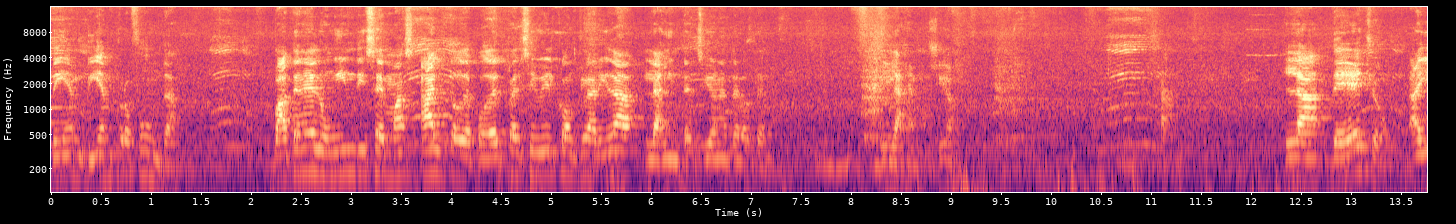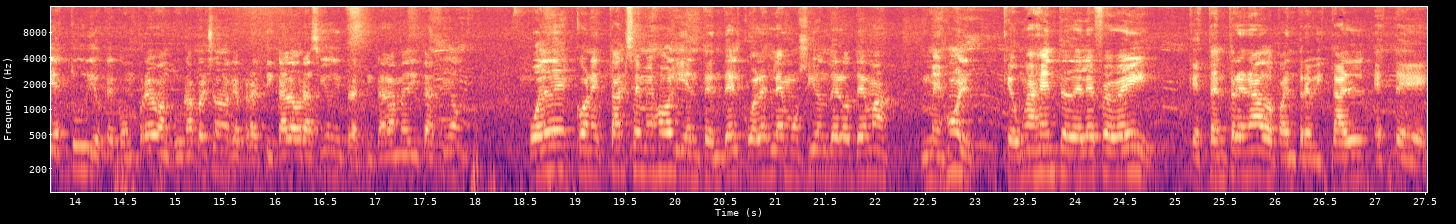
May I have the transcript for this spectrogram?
bien, bien profunda, va a tener un índice más alto de poder percibir con claridad las intenciones de los demás y las emociones. La, de hecho, hay estudios que comprueban que una persona que practica la oración y practica la meditación puede conectarse mejor y entender cuál es la emoción de los demás mejor que un agente del FBI que está entrenado para entrevistar este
